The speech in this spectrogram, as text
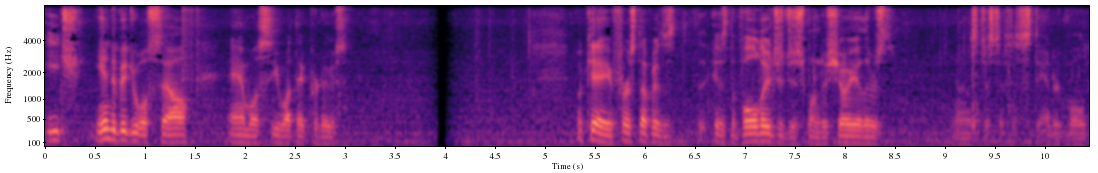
each individual cell and we'll see what they produce. Okay, first up is is the voltage. I just wanted to show you there's you know, it's just a standard volt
